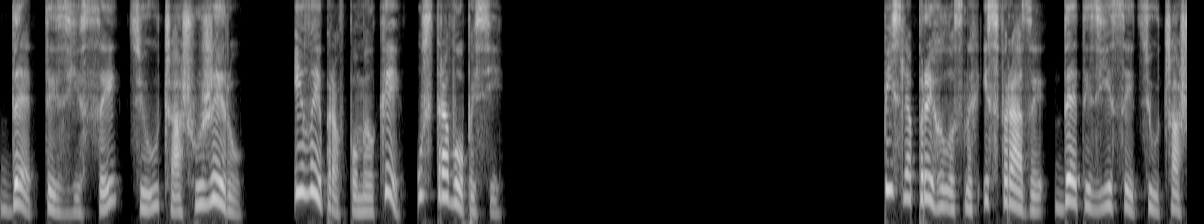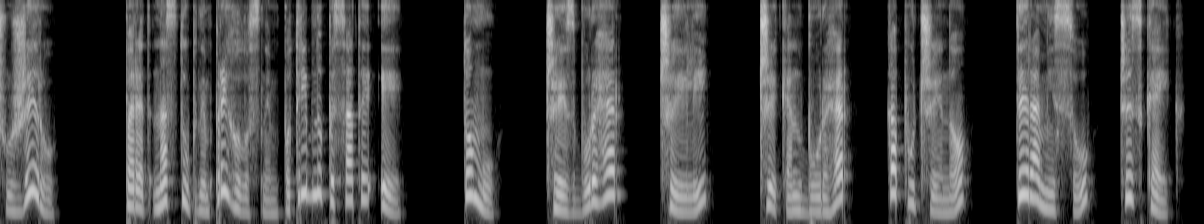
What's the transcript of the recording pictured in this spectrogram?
де ти з'їси цю чашу жиру, і виправ помилки у стравописі. Після приголосних із фрази Де ти з'їси цю чашу жиру перед наступним приголосним потрібно писати и. Тому чизбургер, чилі, чикенбургер, капучино, тирамісу, чизкейк.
